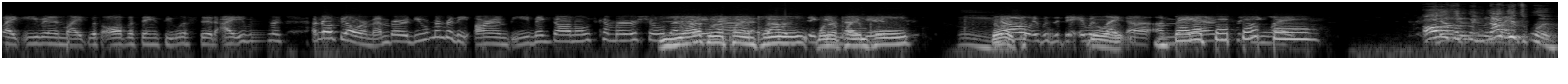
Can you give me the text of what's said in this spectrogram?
Like, even, like, with all the things you listed, I even, I don't know if y'all remember, do you remember the R&B McDonald's commercial? that Yes, they when they're playing about pool, when they're playing nuggets? pool. Mm. No, like- it was a, it was like like, a, a man singing, like, Oh, No, the it was McNuggets one.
